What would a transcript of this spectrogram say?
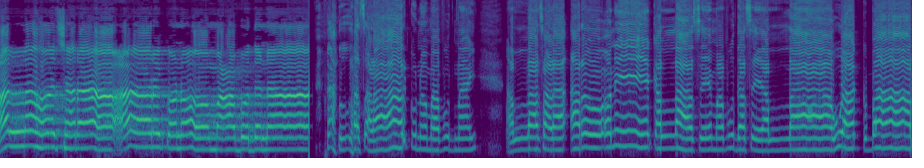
আল্লাহ ছাড়া আর কোন মাবুদ না আল্লাহ ছাড়া আর কোনো মাবুদ নাই। আল্লাহ ছাড়া আরও অনেক আল্লাহ আছে মাবুদ আছে। আল্লাহ আকবার।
